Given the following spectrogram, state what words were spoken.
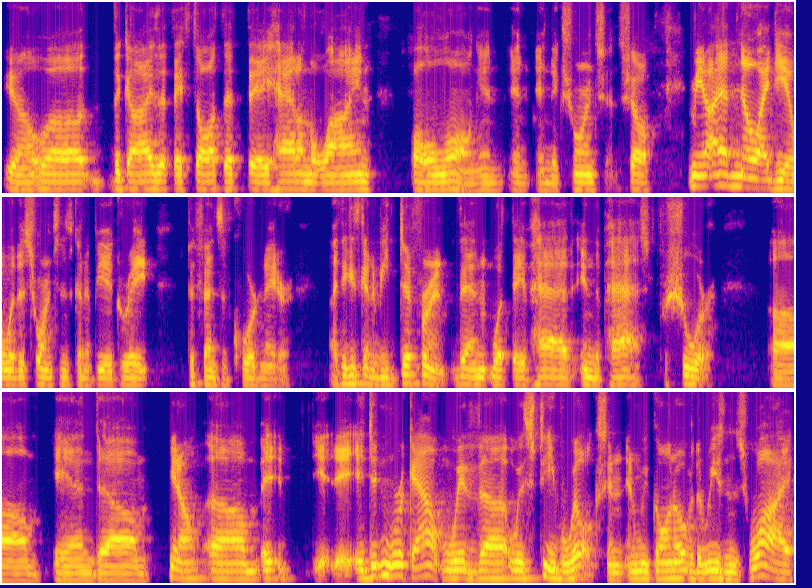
you know, uh, the guy that they thought that they had on the line all along, and and, and Nick Sorensen. So, I mean, I have no idea whether Sorensen is going to be a great defensive coordinator. I think he's going to be different than what they've had in the past for sure. Um, and um, you know, um, it, it, it, didn't work out with uh, with Steve Wilks, and, and we've gone over the reasons why.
